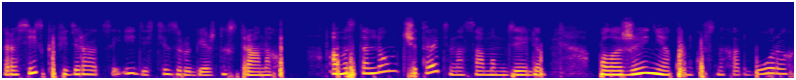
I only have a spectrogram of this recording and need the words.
Российской Федерации и 10 зарубежных странах. А в остальном читайте на самом деле положение о конкурсных отборах.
